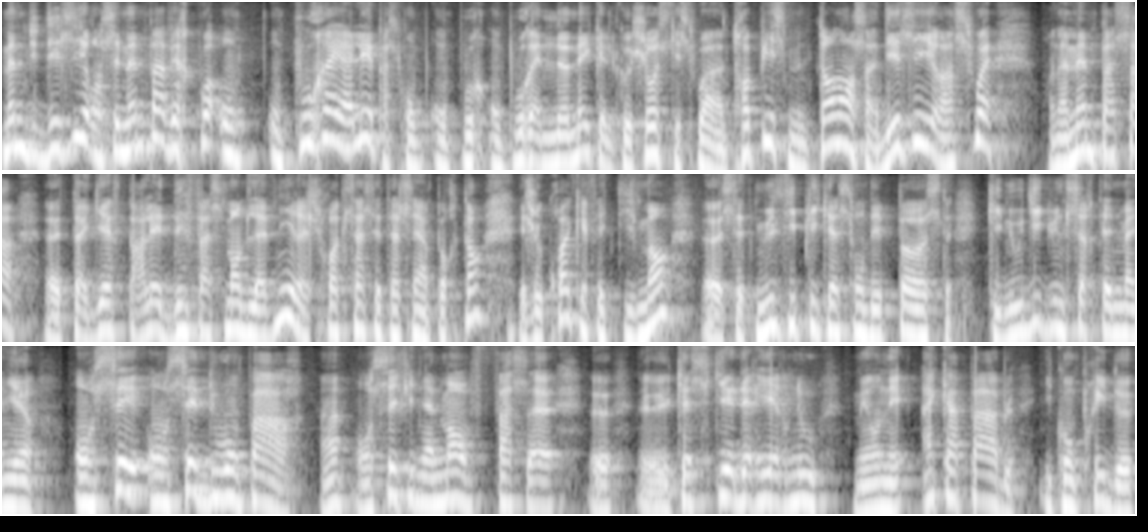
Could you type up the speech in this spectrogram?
même du désir, on ne sait même pas vers quoi on, pourrait aller, parce qu'on on, pourrait nommer quelque chose qui soit un tropisme, une tendance, un désir, un souhait. On n'a même pas ça. Euh, parlait d'effacement de l'avenir, et je crois que ça c'est assez important. Et je crois qu'effectivement, euh, cette multiplication des postes qui nous dit d'une certaine manière, on sait, on sait d'où on part, hein, on sait finalement face à qu'est-ce qui est derrière nous, mais on est incapable, y compris de,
